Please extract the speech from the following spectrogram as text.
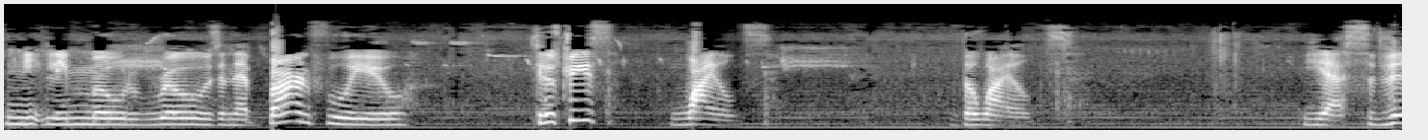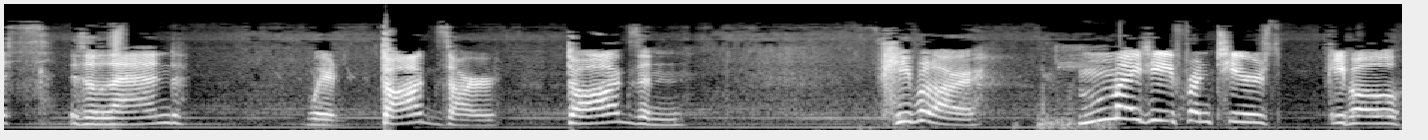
neatly mowed rows in that barn fool you. See those trees? Wilds. The wilds. Yes, this is a land where dogs are dogs and people are mighty frontiers people.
